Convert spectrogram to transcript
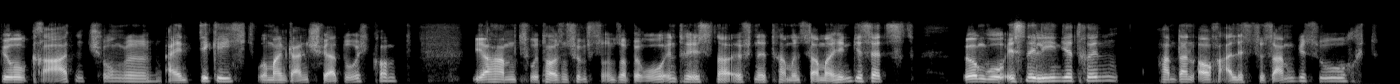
Bürokratendschungel, ein Dickicht, wo man ganz schwer durchkommt. Wir haben 2015 unser Büro in Dresden eröffnet, haben uns da mal hingesetzt. Irgendwo ist eine Linie drin, haben dann auch alles zusammengesucht.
